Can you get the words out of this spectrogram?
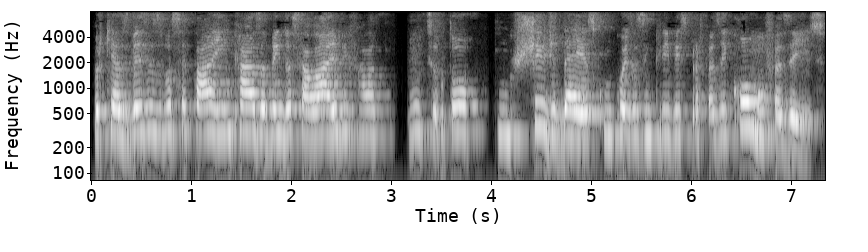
Porque às vezes você tá aí em casa vendo essa live e fala, putz, eu tô cheio de ideias, com coisas incríveis para fazer, como fazer isso?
